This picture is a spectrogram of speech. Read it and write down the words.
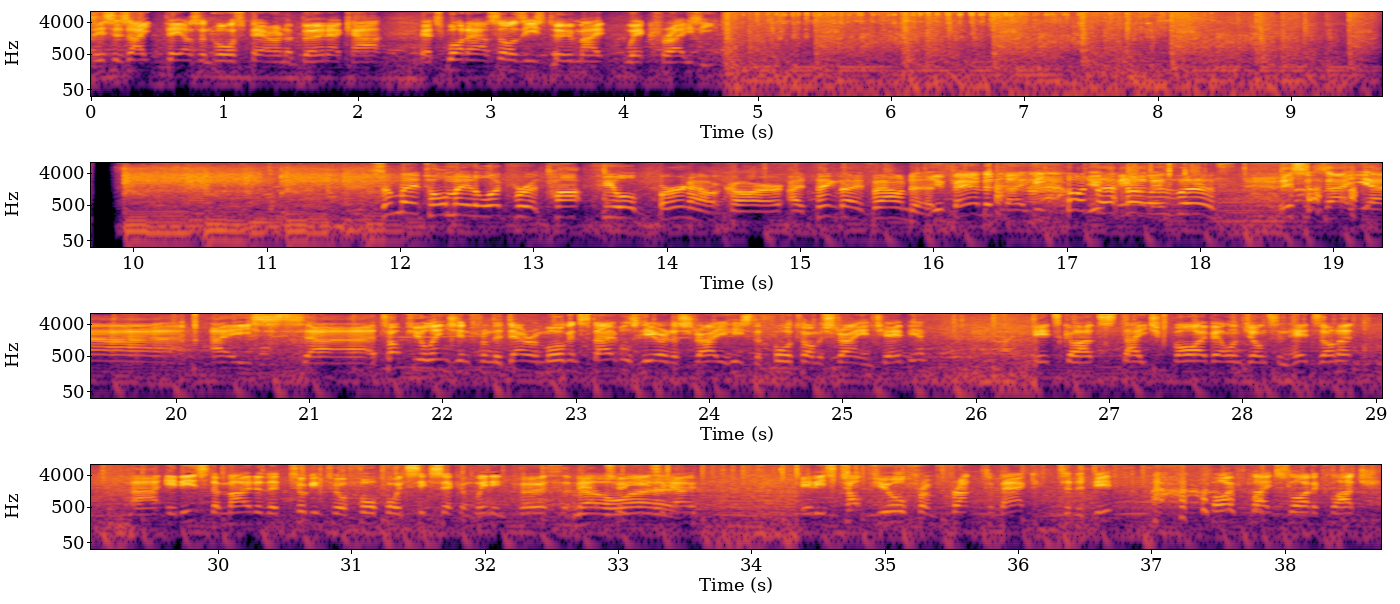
This is 8,000 horsepower in a burnout car. It's what us Aussies do, mate. We're crazy. Somebody told me to look for a top fuel burnout car. I think I found it. You found it, baby. what you the hell found is this? This is a, uh, a uh, top fuel engine from the Darren Morgan stables here in Australia. He's the four-time Australian champion. It's got stage five Alan Johnson heads on it. Uh, it is the motor that took him to a 4.6 second win in Perth about No two years ago. It is top fuel from front to back to the diff. Five plate slider clutch.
